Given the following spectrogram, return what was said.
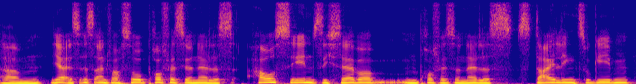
Ähm, ja, es ist einfach so professionelles Aussehen, sich selber ein professionelles Styling zu geben,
